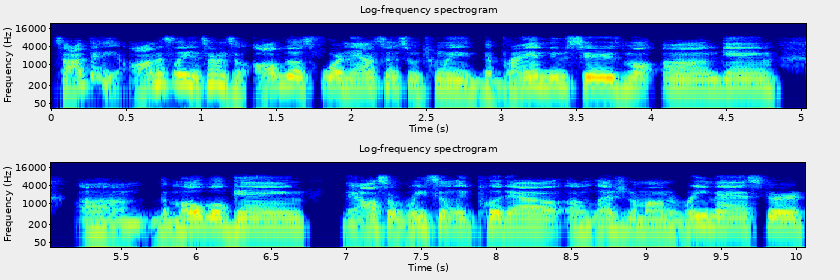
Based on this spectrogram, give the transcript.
So I think honestly, in terms of all those four announcements between the brand new series um, game, um, the mobile game, they also recently put out um, Legend of Mana Remastered,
